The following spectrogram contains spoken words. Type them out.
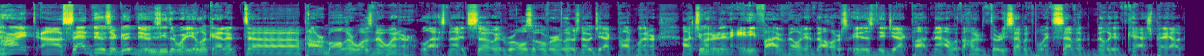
All right, uh, sad news or good news, either way you look at it. Uh, Powerball, there was no winner last night, so it rolls over. There's no jackpot winner. Uh, $285 million is the jackpot now with 137.7 million cash payout.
